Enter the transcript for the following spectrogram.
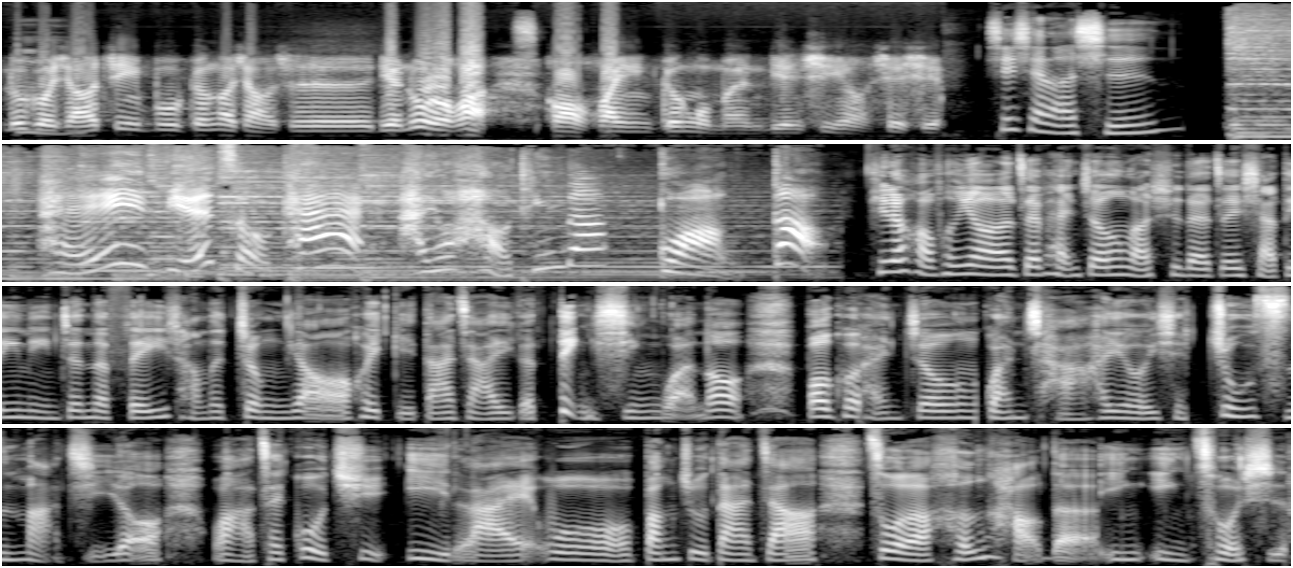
如果想要进一步跟二强老师联络的话，好，欢迎跟我们联系哦。谢谢，谢谢老师。嘿，别走开，还有好听的广告。听众好朋友，在盘中老师的这小叮咛真的非常的重要，会给大家一个定心丸哦。包括盘中观察，还有一些蛛丝马迹哦。哇，在过去以来，我帮助大家做了很好的应应措施。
